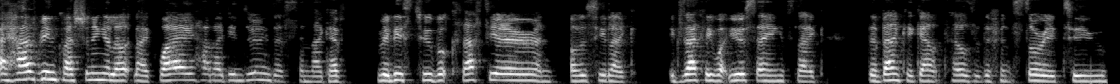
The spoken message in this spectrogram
I have been questioning a lot, like, why have I been doing this? And like, I've released two books last year and obviously like exactly what you're saying. It's like the bank account tells a different story to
